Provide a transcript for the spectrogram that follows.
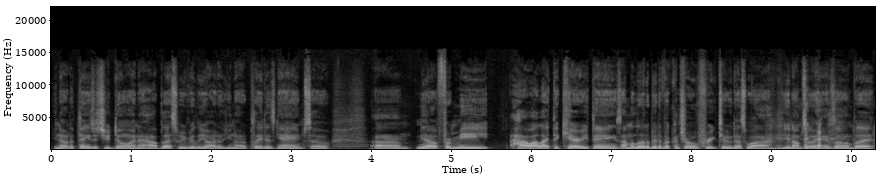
you know, the things that you're doing and how blessed we really are to, you know, to play this game. So, um, you know, for me, how I like to carry things. I'm a little bit of a control freak too. That's why you know I'm so hands on. But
